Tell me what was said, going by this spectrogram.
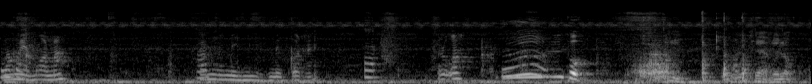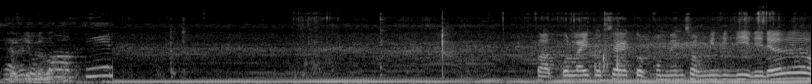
Nó mềm ngon má. Không nên mình mình con hãy. Đúng không? Ừ. Phục. Ừ. Thế là đấy lộc. Thế là đấy lộc. ฝากกดไลค์กดแชร์กดคอมเมนต์ช่องมินทินดีเด้อ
